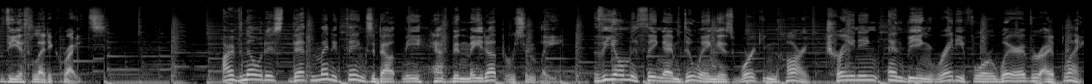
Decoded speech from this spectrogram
The Athletic writes, I've noticed that many things about me have been made up recently. The only thing I'm doing is working hard, training, and being ready for wherever I play.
